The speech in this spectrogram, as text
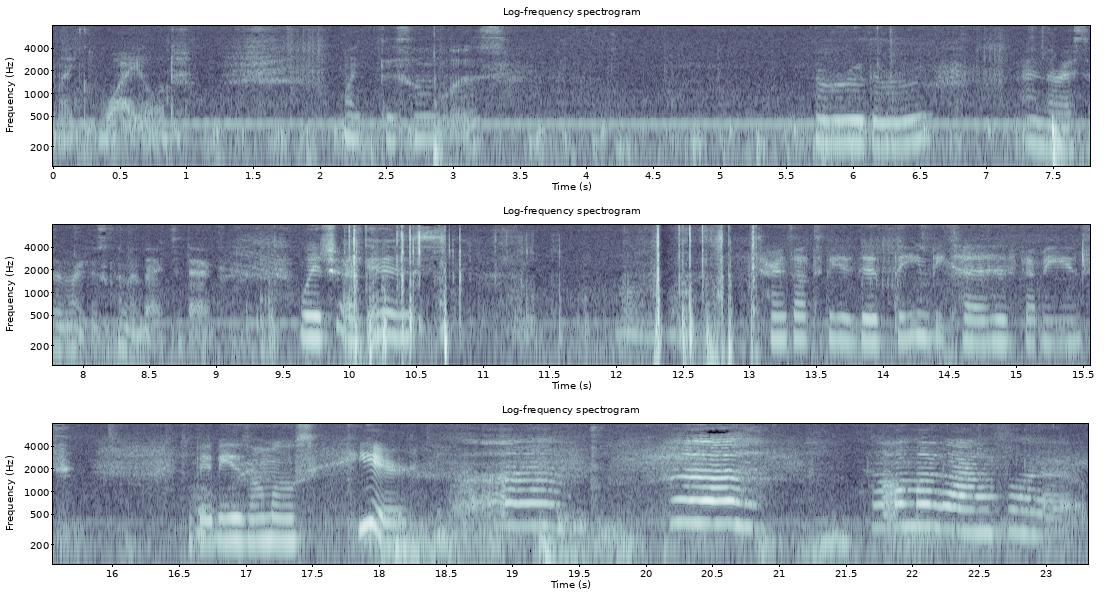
Like wild. Like this one was through the roof. And the rest of them are just coming back to back. Which I guess turns out to be a good thing because that means baby is almost here. oh my god, Flap.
